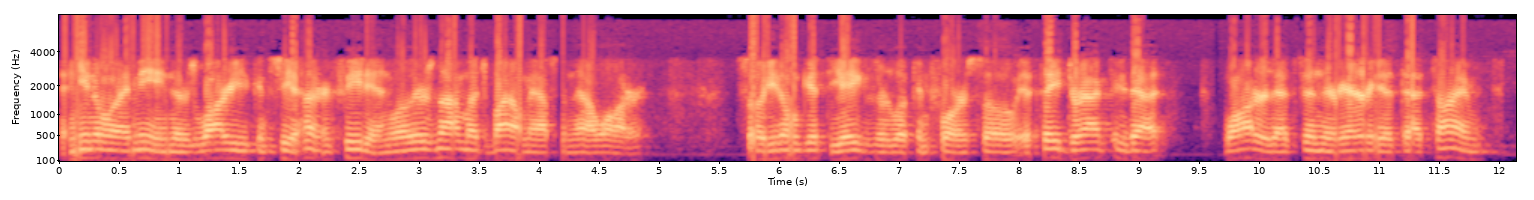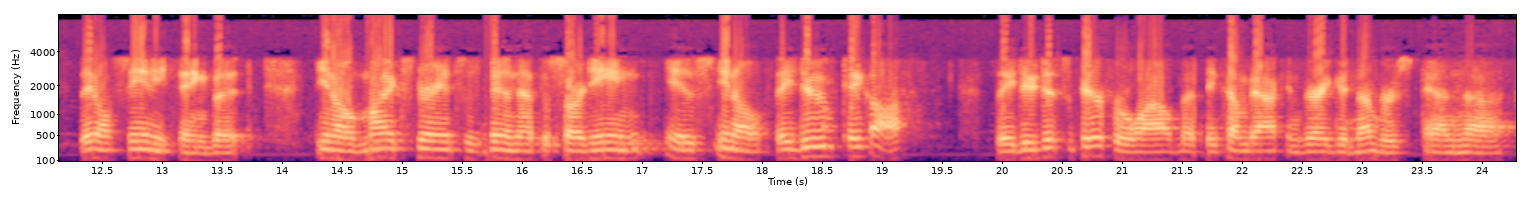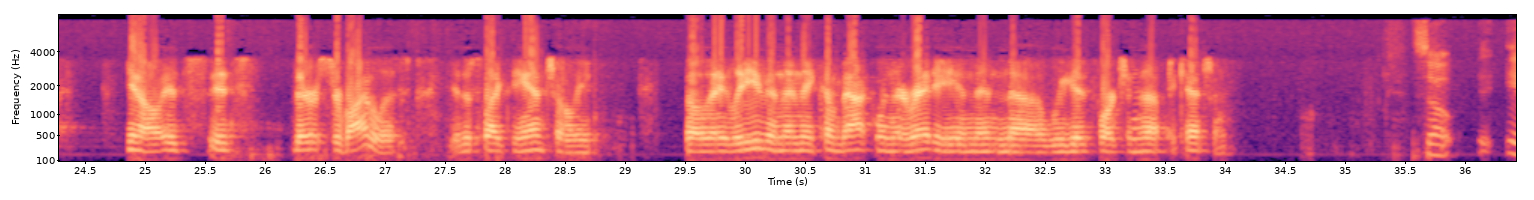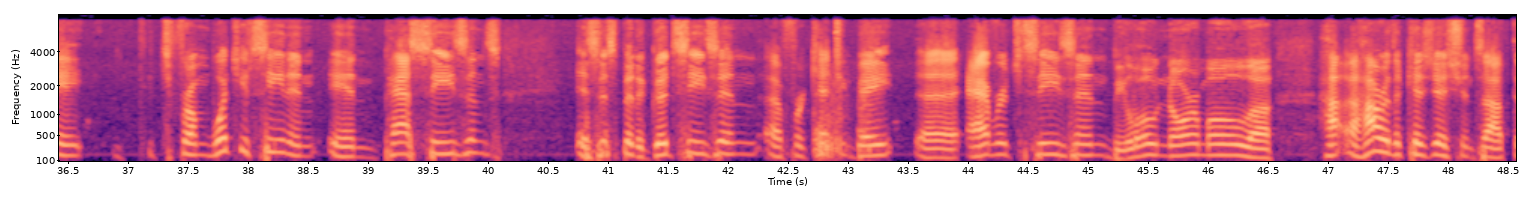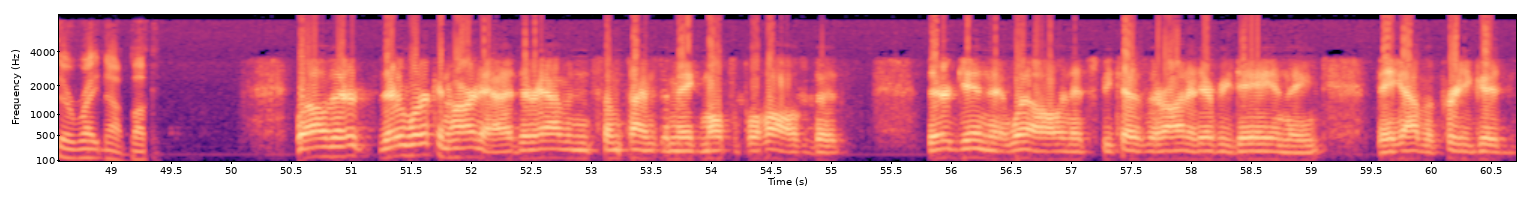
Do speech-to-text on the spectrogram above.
and you know what I mean. There's water you can see 100 feet in. Well, there's not much biomass in that water. So you don't get the eggs they're looking for. So if they drag through that water that's in their area at that time, they don't see anything. But, you know, my experience has been that the sardine is, you know, they do take off. They do disappear for a while, but they come back in very good numbers. And, uh, you know, it's, it's, they're survivalists, just like the anchovy. So they leave and then they come back when they're ready, and then uh, we get fortunate enough to catch them. So, a, from what you've seen in, in past seasons, has this been a good season uh, for catching bait? Uh, average season, below normal? Uh, how, how are the conditions out there right now, Buck? Well, they're they're working hard at it. They're having sometimes to make multiple hauls, but they're getting it well, and it's because they're on it every day, and they they have a pretty good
